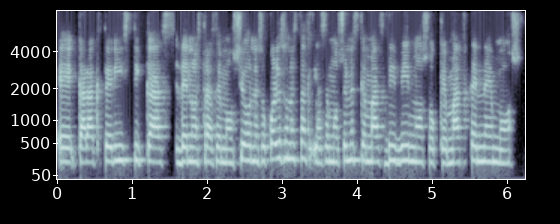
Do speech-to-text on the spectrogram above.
eh, características de nuestras emociones o cuáles son estas las emociones que más vivimos o que más tenemos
